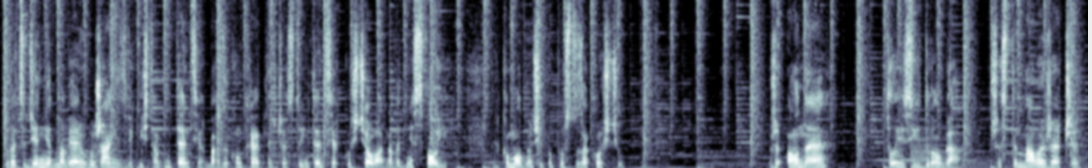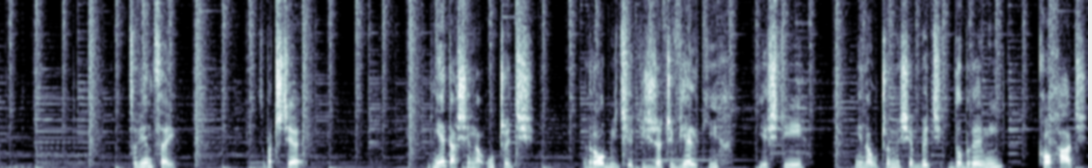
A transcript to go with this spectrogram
które codziennie odmawiają różaniec w jakichś tam intencjach bardzo konkretnych, często intencjach Kościoła, nawet nie swoich, tylko modlą się po prostu za Kościół. Że one, to jest ich droga przez te małe rzeczy. Co więcej, zobaczcie, nie da się nauczyć robić jakichś rzeczy wielkich, jeśli nie nauczymy się być dobrymi, kochać,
